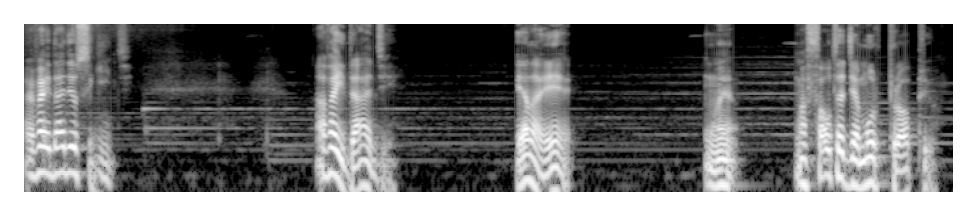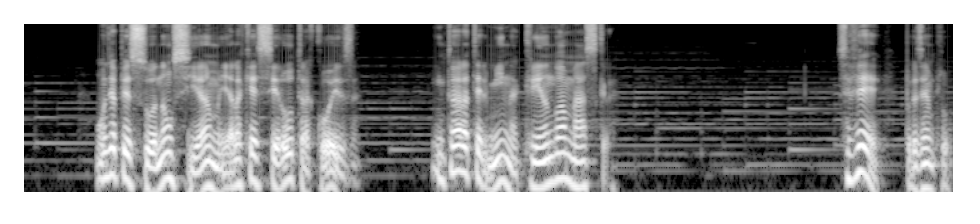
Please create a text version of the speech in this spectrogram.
A vaidade é o seguinte: a vaidade, ela é uma, uma falta de amor próprio, onde a pessoa não se ama e ela quer ser outra coisa. Então ela termina criando uma máscara. Você vê, por exemplo,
